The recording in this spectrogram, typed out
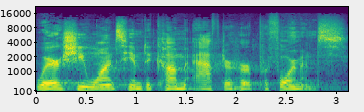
where she wants him to come after her performance.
